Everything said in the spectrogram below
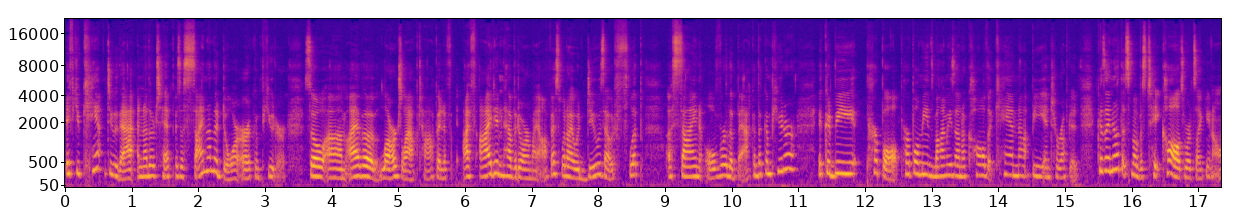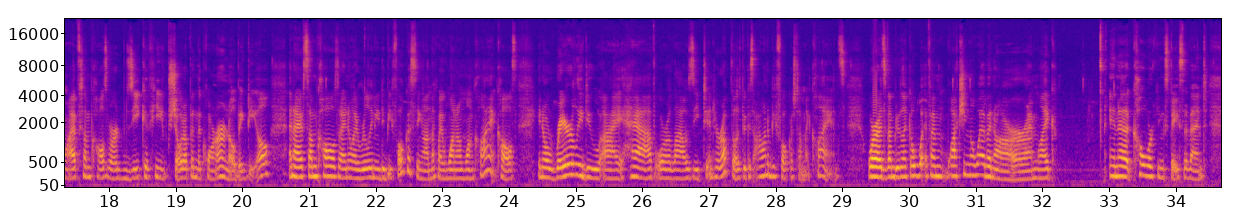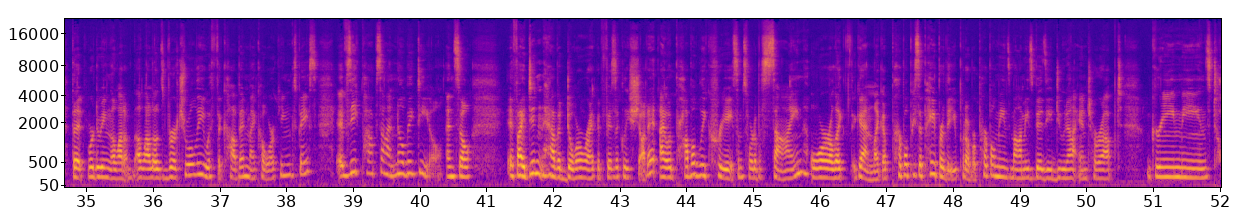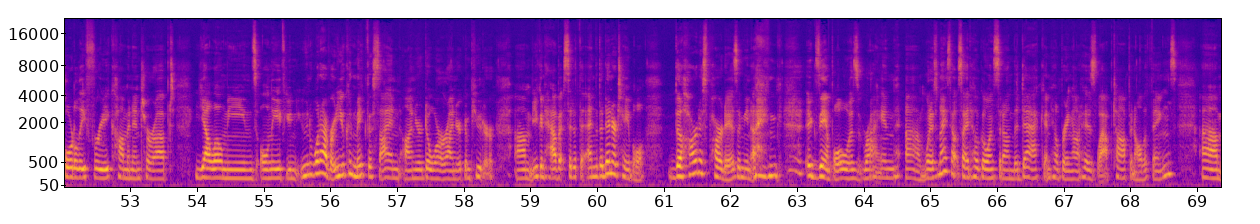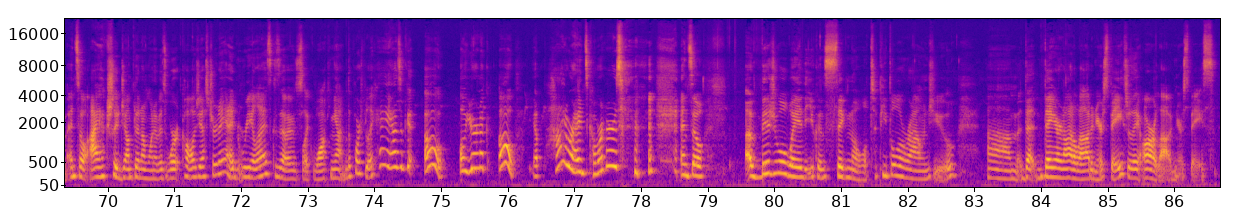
If you can't do that, another tip is a sign on the door or a computer. So um, I have a large laptop, and if, if I didn't have a door in my office, what I would do is I would flip a sign over the back of the computer. It could be purple. Purple means mommy's on a call that cannot be interrupted. Because I know that some of us take calls where it's like, you know, I have some calls where Zeke, if he showed up in the corner, no big deal. And I have some calls that I know I really need to be focusing on, like my one on one client calls. You know, rarely do I have or allow Zeke to interrupt those because I want to be focused on my clients. Whereas if I'm doing like a, if I'm watching a webinar or I'm like, in a co-working space event that we're doing a lot of a lot of those virtually with the COVID my co-working space if zeke pops on no big deal and so if I didn't have a door where I could physically shut it, I would probably create some sort of a sign or like again, like a purple piece of paper that you put over. Purple means mommy's busy, do not interrupt. Green means totally free, come and interrupt. Yellow means only if you, whatever. You can make the sign on your door or on your computer. Um, you can have it sit at the end of the dinner table. The hardest part is, I mean, I, example was Ryan, um, when it's nice outside, he'll go and sit on the deck and he'll bring out his laptop and all the things. Um, and so I actually jumped in on one of his work calls yesterday and I didn't realize because I was like walking out to the porch, be like, hey, how's it go? Oh, oh, you're in a, oh, yep, hi, Ryan's coworkers. and so a visual way that you can signal to people around you um, that they are not allowed in your space or they are allowed in your space.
